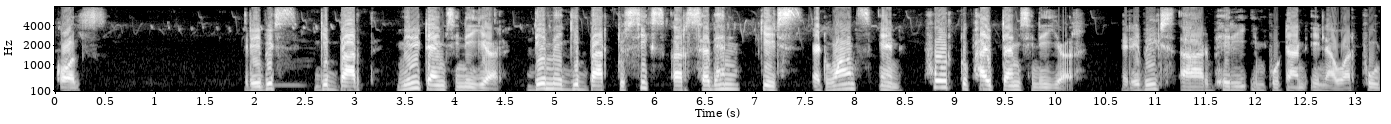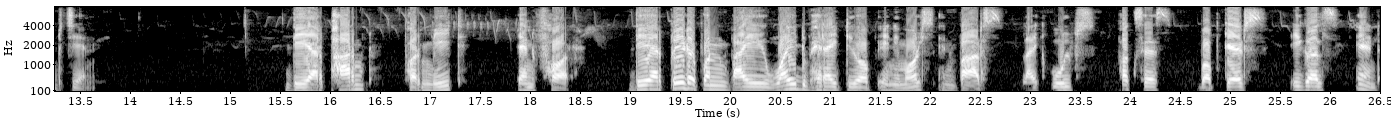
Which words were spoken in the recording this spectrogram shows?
calls. Rabbits give birth many times in a year. They may give birth to 6 or 7 kids at once and 4 to 5 times in a year. Rabbits are very important in our food chain. They are farmed for meat and fur. They are preyed upon by a wide variety of animals and birds like wolves, foxes, bobcats, eagles and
